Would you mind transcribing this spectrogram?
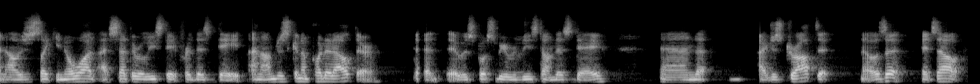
And I was just like, you know what? I set the release date for this date, and I'm just gonna put it out there. That it was supposed to be released on this day, and I just dropped it that was it. It's out.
